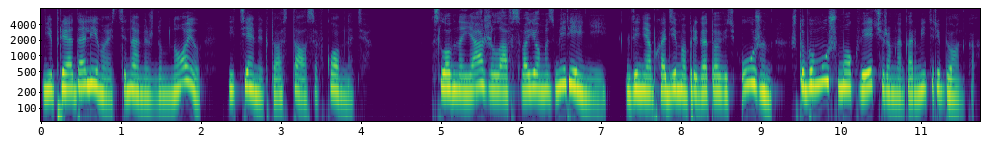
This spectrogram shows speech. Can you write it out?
непреодолимая стена между мною и теми, кто остался в комнате. Словно я жила в своем измерении где необходимо приготовить ужин, чтобы муж мог вечером накормить ребенка.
